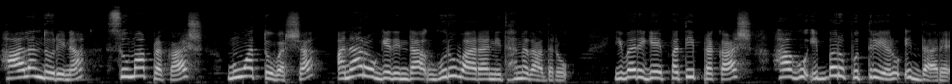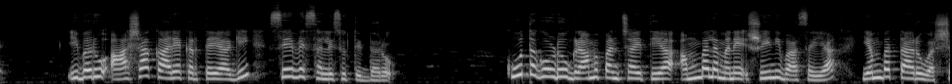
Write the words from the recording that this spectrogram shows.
ಹಾಲಂದೂರಿನ ಸುಮಾ ಪ್ರಕಾಶ್ ಮೂವತ್ತು ವರ್ಷ, ಅನಾರೋಗ್ಯದಿಂದ ಗುರುವಾರ ನಿಧನರಾದರು. ಇವರಿಗೆ ಪತಿ ಪ್ರಕಾಶ್ ಹಾಗೂ ಇಬ್ಬರು ಪುತ್ರಿಯರು ಇದ್ದಾರೆ. ಇವರು ಆಶಾ ಕಾರ್ಯಕರ್ತೆಯಾಗಿ ಸೇವೆ ಸಲ್ಲಿಸುತ್ತಿದ್ದರು. ಕೂತಗೋಡು ಗ್ರಾಮ ಪಂಚಾಯಿತಿಯ ಅಂಬಲಮನೆ ಶ್ರೀನಿವಾಸಯ್ಯ ಎಂಬತ್ತಾರು ವರ್ಷ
